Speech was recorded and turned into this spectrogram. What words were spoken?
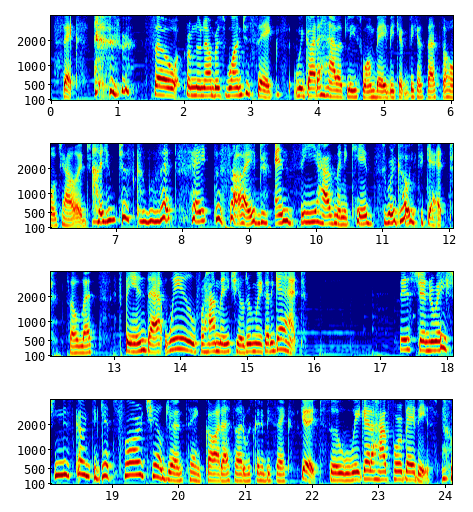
six. so from the numbers one to six, we gotta have at least one baby because that's the whole challenge. I am just gonna let fate decide and see how many kids we're going to get. So let's spin that wheel for how many children we're gonna get this generation is going to get four children. Thank God, I thought it was going to be six. Good, so we gotta have four babies.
